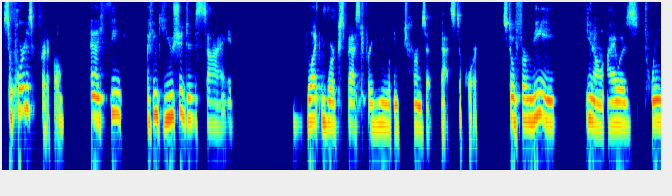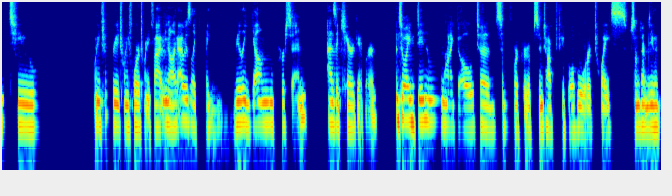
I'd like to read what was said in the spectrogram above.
support is critical and i think i think you should decide what works best for you in terms of that support. So for me, you know, I was 22, 23, 24, 25, you know, like I was like a really young person as a caregiver. And so I didn't want to go to support groups and talk to people who were twice, sometimes even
